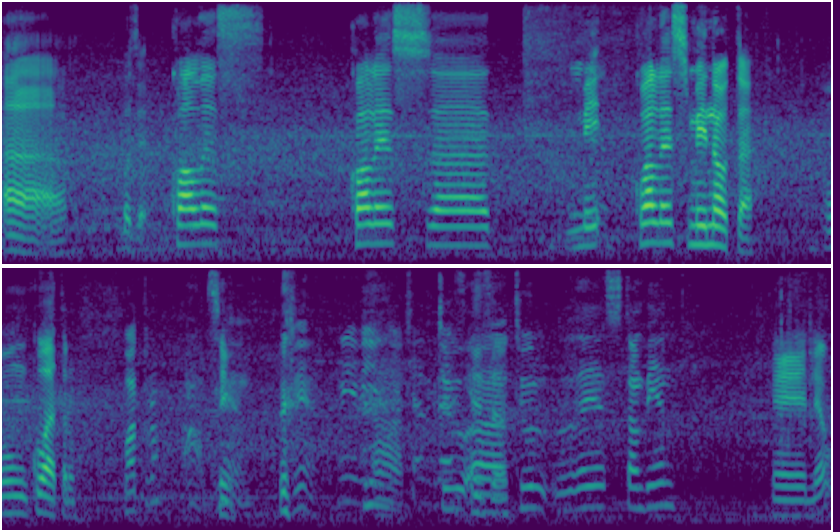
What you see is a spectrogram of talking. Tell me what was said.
Uh, was it? ¿Cuál es, cuál es, uh, mi, cuál es mi nota? Un 4. ¿Cuatro? Sí. Ah, ¿tú, uh, ¿Tú lees también? Eh, ¿Leo?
